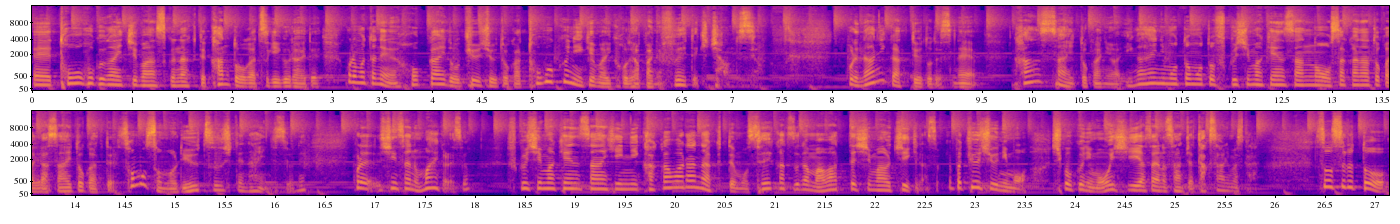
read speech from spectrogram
えー、東北が一番少なくて関東が次ぐらいでこれまたね北海道九州とか遠くに行けば行くほどやっぱりね増えてきちゃうんですよ。これ何かっていうとですね関西とかには意外にもともと福島県産のお魚とか野菜とかってそもそも流通してないんですよね。これ震災の前からですよ。福島県産品に関わらなくても生活が回ってしまう地域なんですよ。やっぱ九州にも四国にも美味しい野菜の産地はたくさんありますから。そうすると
